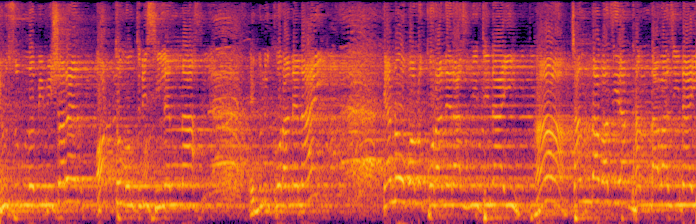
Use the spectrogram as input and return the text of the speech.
ইউসুফ নবী মিশরের অর্থমন্ত্রী ছিলেন না। এগুলি কোরআনে নাই? কেন বলো কোরআনে রাজনীতি নাই? হ্যাঁ চান্দাবাজি আর ধান্দাবাজি নাই।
